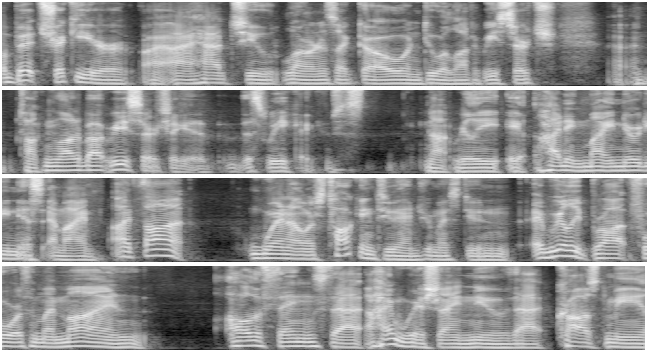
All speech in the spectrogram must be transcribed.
a bit trickier. I, I, had to learn as I go and do a lot of research. Uh, I'm talking a lot about research this week. I am just not really eh, hiding my nerdiness, am I? I thought when I was talking to Andrew, my student, it really brought forth in my mind all the things that I wish I knew that caused me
